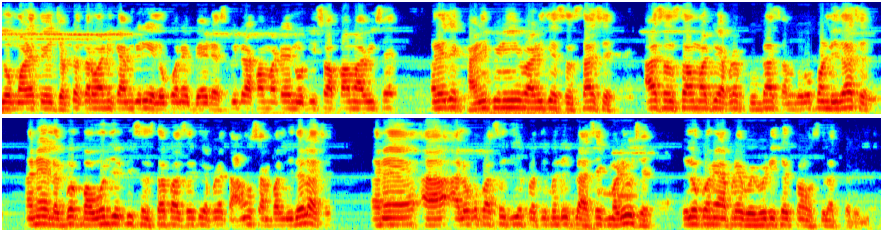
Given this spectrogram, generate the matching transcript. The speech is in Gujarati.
જો મળે તો એ જપ્ત કરવાની કામગીરી એ લોકોને બે ડસ્ટબિન રાખવા માટે નોટિસો આપવામાં આવી છે. અને જે ખાણીપીણીવાળી જે સંસ્થા છે આ સંસ્થાઓમાંથી આપણે ફૂડના સેમ્પલો પણ લીધા છે અને લગભગ બાવન જેટલી સંસ્થા પાસેથી આપણે ત્રાણું સેમ્પલ લીધેલા છે. અને આ આ લોકો પાસે જે પ્રતિબંધિત પ્લાસ્ટિક મળ્યું છે, એ લોકોને આપણે વહીવટી ખર્ચ પણ વસૂલાત કરેલી છે.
